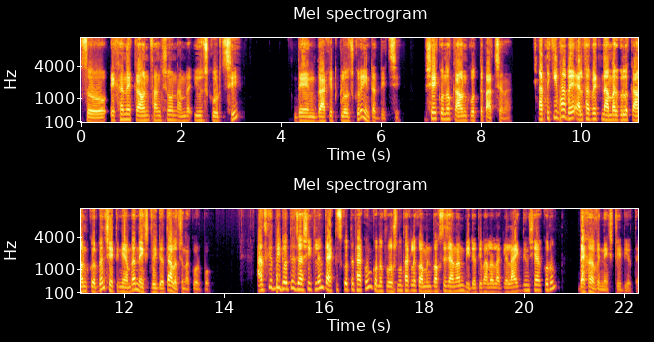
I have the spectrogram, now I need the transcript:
সো এখানে কাউন্ট ফাংশন আমরা ইউজ করছি। দেন ব্র্যাকেট ক্লোজ করে ইন্টার দিচ্ছি। সে কোনো কাউন্ট করতে পারছে না। আপনি কীভাবে অ্যালফাবেট নাম্বারগুলো কাউন্ট করবেন সেটি নিয়ে আমরা নেক্সট ভিডিওতে আলোচনা করব। আজকের ভিডিওতে যা শিখলেন প্র্যাকটিস করতে থাকুন। কোনো প্রশ্ন থাকলে কমেন্ট বক্সে জানান। ভিডিওটি ভালো লাগলে লাইক দিন শেয়ার করুন। দেখা হবে নেক্সট ভিডিওতে।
